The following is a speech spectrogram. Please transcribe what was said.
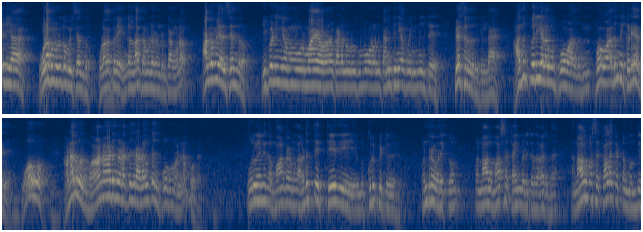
அடியாக உலகம் முழுக்க போய் சேர்ந்துடும் உலகத்தில் எங்கெல்லாம் தமிழர்கள் இருக்காங்களோ அங்கே போய் அது சேர்ந்துடும் இப்போ நீங்கள் ஒரு மாயவரம் கடலூர் கும்பகோணம்னு தனித்தனியாக போய் நின்றுக்கிட்டு பேசுகிறது இருக்குல்ல? அது பெரிய அளவு போகாதுன்னு போகாதுன்னு கிடையாது. போகும் ஆனால் ஒரு மாநாடு நடத்துகிற அளவுக்கு அது போகுமான்னா போகாது. ஒருவேளை இந்த மாநாடு அடுத்த தேதி வந்து குறிப்பிட்டு பண்ணுற வரைக்கும் இப்போ நாலு மாதம் டைம் எடுக்கிறதா இருந்தால் இந்த நாலு மாத காலகட்டம் வந்து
